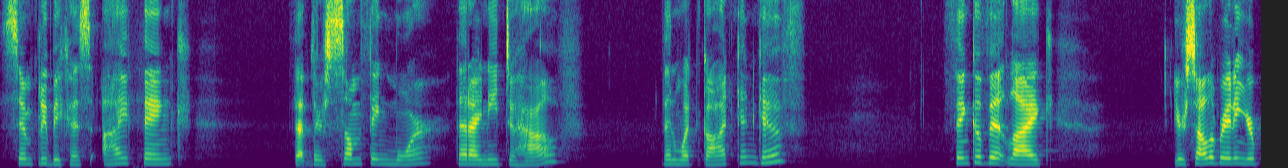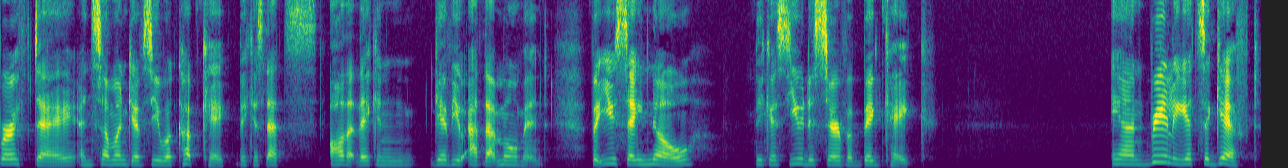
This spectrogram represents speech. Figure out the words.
simply because I think that there's something more that I need to have than what God can give? Think of it like you're celebrating your birthday and someone gives you a cupcake because that's all that they can give you at that moment, but you say no because you deserve a big cake. And really, it's a gift.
